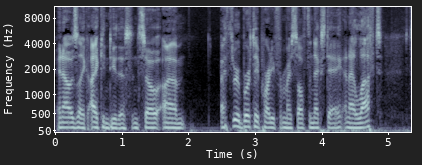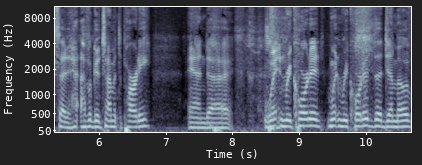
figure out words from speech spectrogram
and I was like, I can do this. And so um, I threw a birthday party for myself the next day, and I left, said, have a good time at the party. And uh, went and recorded went and recorded the demo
